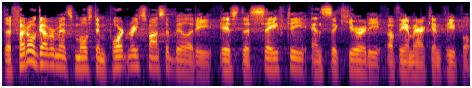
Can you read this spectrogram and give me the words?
The federal government's most important responsibility is the safety and security of the American people.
